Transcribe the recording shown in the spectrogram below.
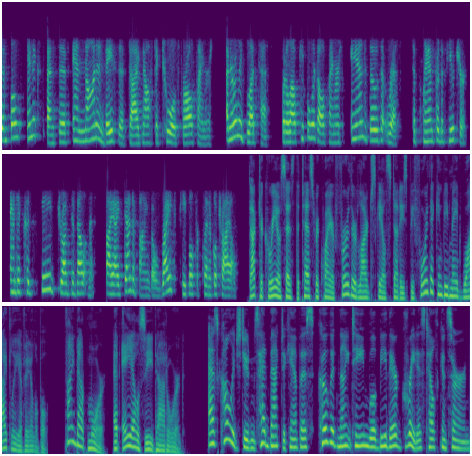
simple, inexpensive, and non invasive diagnostic tools for Alzheimer's. An early blood test would allow people with Alzheimer's and those at risk to plan for the future, and it could speed drug development by identifying the right people for clinical trials. Dr. Carrillo says the tests require further large scale studies before they can be made widely available. Find out more at alz.org. As college students head back to campus, COVID 19 will be their greatest health concern.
